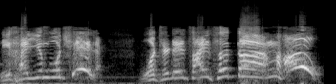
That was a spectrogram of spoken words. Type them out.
你还引我去了，我只得在此等候。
